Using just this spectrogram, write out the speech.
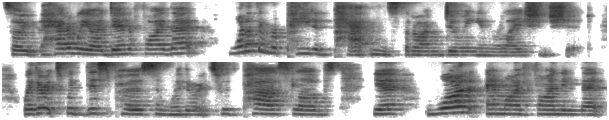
So, how do we identify that? What are the repeated patterns that I'm doing in relationship? Whether it's with this person, whether it's with past loves, yeah, what am I finding that,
